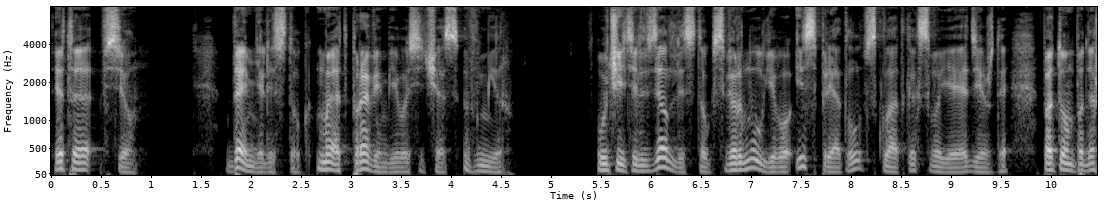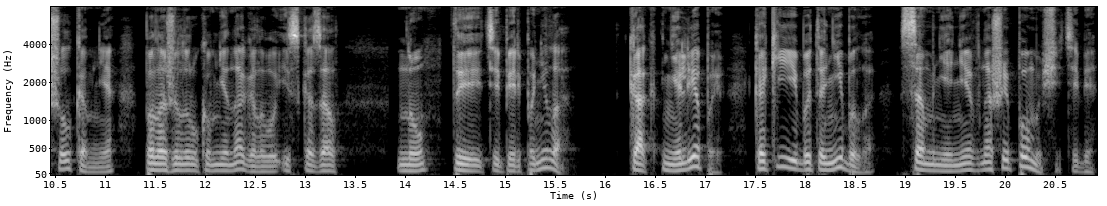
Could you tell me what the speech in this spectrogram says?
Это все. Дай мне листок, мы отправим его сейчас в мир. Учитель взял листок, свернул его и спрятал в складках своей одежды. Потом подошел ко мне, положил руку мне на голову и сказал, «Ну, ты теперь поняла, как нелепы, какие бы то ни было, сомнения в нашей помощи тебе».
